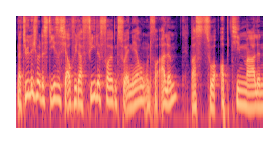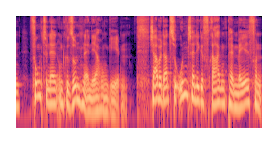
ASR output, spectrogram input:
Natürlich wird es dieses Jahr auch wieder viele Folgen zur Ernährung und vor allem was zur optimalen, funktionellen und gesunden Ernährung geben. Ich habe dazu unzählige Fragen per Mail von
